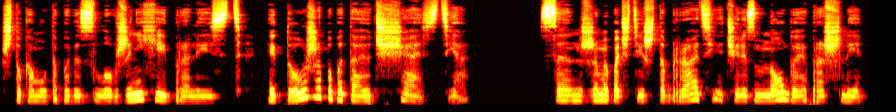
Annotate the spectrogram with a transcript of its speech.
что кому-то повезло в женихи пролезть, и тоже попытают счастья. Сен же мы почти что братья через многое прошли.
